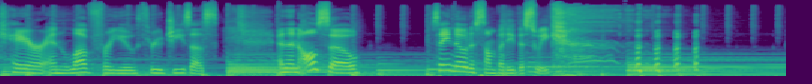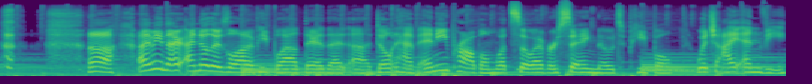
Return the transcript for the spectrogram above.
care and love for you through Jesus. And then also say no to somebody this week. Uh, I mean, I, I, know there's a lot of people out there that uh, don't have any problem whatsoever saying no to people, which I envy.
